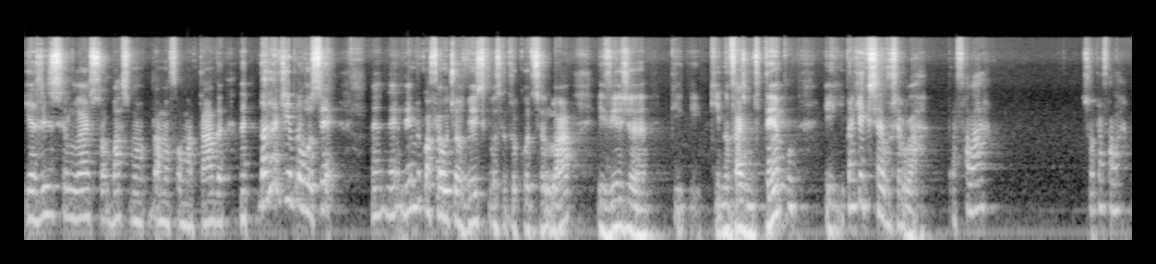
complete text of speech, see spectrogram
e às vezes o celular só basta uma, dar uma formatada, né? uma para você, né? Lembra qual foi a última vez que você trocou de celular e veja que, que não faz muito tempo. E, e para que, que serve o celular? Para falar. Só para falar.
